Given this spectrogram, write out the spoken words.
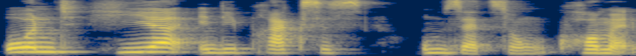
und hier in die Praxisumsetzung kommen.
